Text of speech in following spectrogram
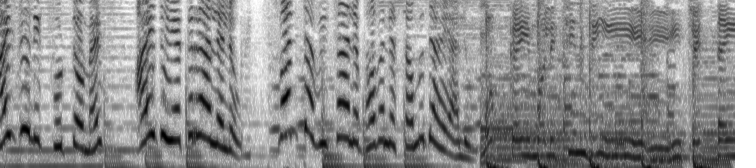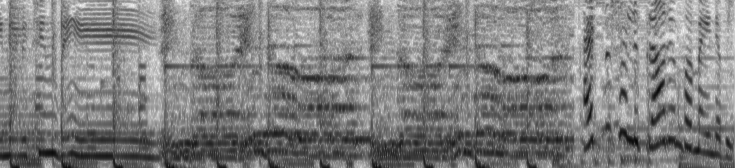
హైజీనిక్ ఫుడ్ మెస్ ఐదు ఎకరాలలో స్వంత విశాల భవన సముదాయాలు. మొక్కై మొలిచింది చెట్టై నిలిచింది. అడ్మిషన్లు ప్రారంభమైనవి.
